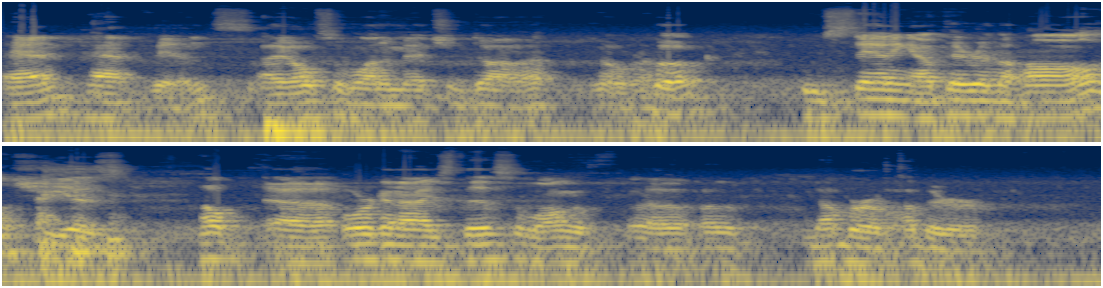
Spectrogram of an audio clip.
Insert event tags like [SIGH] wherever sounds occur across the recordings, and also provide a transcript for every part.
and Pat Vince. I also want to mention Donna Cook, who's standing out there in the hall. She has helped uh, organize this along with uh, a number of other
